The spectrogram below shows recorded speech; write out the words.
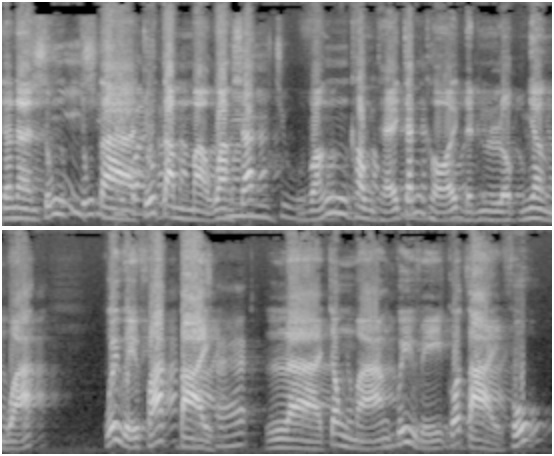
Cho nên chúng chúng ta chú tâm mà quan sát, vẫn không thể tránh khỏi định luật nhân quả. Quý vị phát tài Là trong mạng quý vị có tài phú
